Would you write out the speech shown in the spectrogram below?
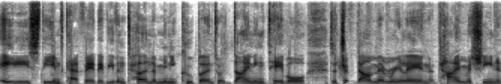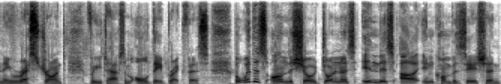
80s themed cafe. They've even turned a mini cooper into a dining table. It's a trip down memory lane a time machine and a restaurant for you to have some all day breakfast. But with us on the show joining us in this uh in conversation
